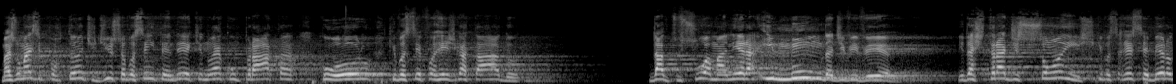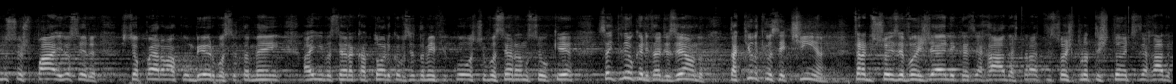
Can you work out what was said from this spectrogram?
Mas o mais importante disso é você entender que não é com prata, com ouro que você foi resgatado, da sua maneira imunda de viver e das tradições que você receberam dos seus pais, ou seja, se seu pai era macumbeiro, você também, aí você era católico, você também ficou, se você era não sei o quê, você entendeu o que ele está dizendo? Daquilo que você tinha, tradições evangélicas erradas, tradições protestantes erradas,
